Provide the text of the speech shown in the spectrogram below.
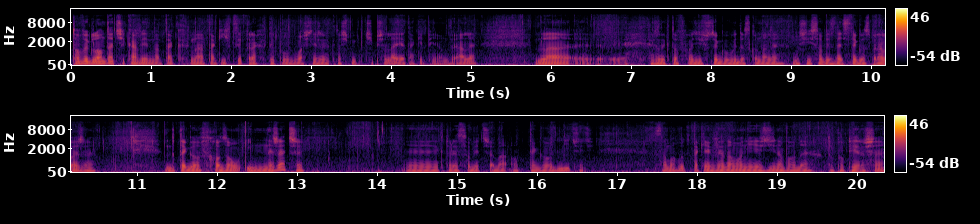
to wygląda ciekawie na, tak, na takich cyfrach typu właśnie, że ktoś ci przeleje takie pieniądze, ale dla y, każdy, kto wchodzi w szczegóły, doskonale musi sobie zdać z tego sprawę, że do tego wchodzą inne rzeczy, które sobie trzeba od tego odliczyć. Samochód, tak jak wiadomo, nie jeździ na wodę, to po pierwsze,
